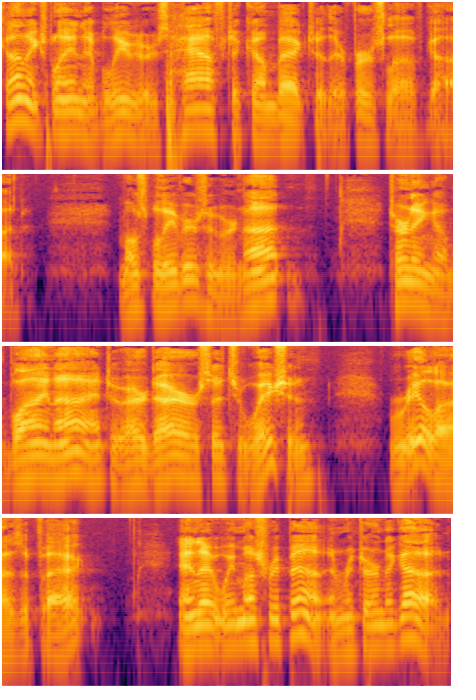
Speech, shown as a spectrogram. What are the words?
Cahn explained that believers have to come back to their first love, God. Most believers who are not turning a blind eye to our dire situation realize the fact and that we must repent and return to God.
